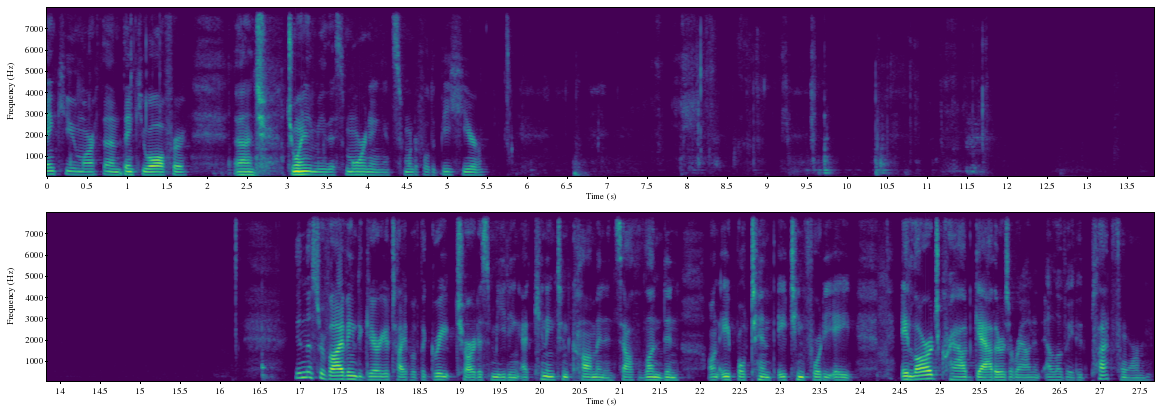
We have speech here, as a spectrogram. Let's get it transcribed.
Thank you, Martha, and thank you all for uh, joining me this morning. It's wonderful to be here. In the surviving daguerreotype of the great Chartist meeting at Kennington Common in South London on April 10, 1848, a large crowd gathers around an elevated platform.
